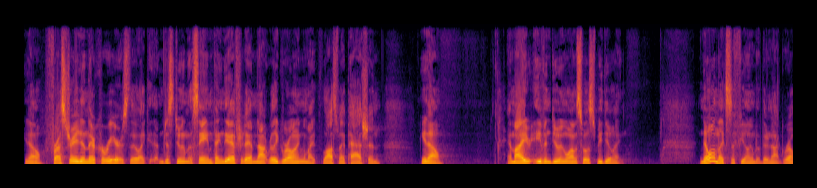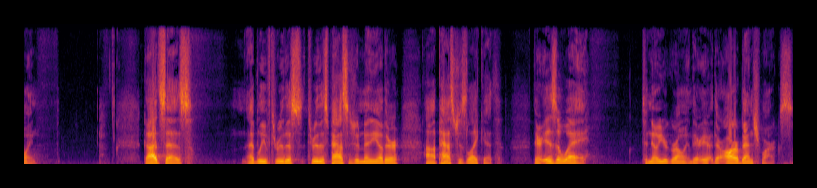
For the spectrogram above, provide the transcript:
you know, frustrated in their careers. They're like, I'm just doing the same thing day after day. I'm not really growing. I've lost my passion. You know, am I even doing what I'm supposed to be doing? No one likes the feeling that they're not growing. God says, I believe through this, through this passage and many other uh, passages like it, there is a way to know you're growing. There, there are benchmarks.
